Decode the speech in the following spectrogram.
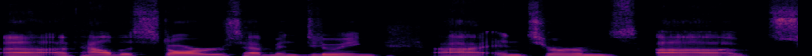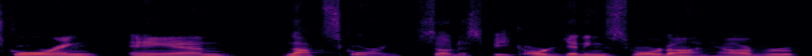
uh, of how the stars have been doing uh, in terms of scoring and not scoring, so to speak, or getting scored on, however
